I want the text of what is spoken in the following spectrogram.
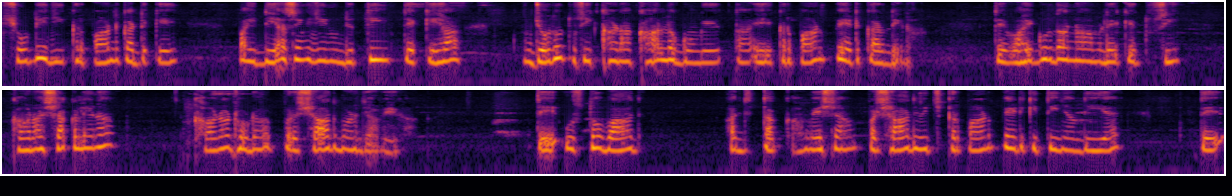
ਛੋਟੀ ਜੀ ਕਿਰਪਾਨ ਕੱਢ ਕੇ ਭਾਈ ਦਇਆ ਸਿੰਘ ਜੀ ਨੂੰ ਦਿੱਤੀ ਤੇ ਕਿਹਾ, ਜਦੋਂ ਤੁਸੀਂ ਖਾਣਾ ਖਾਣ ਲੱਗੋਗੇ ਤਾਂ ਇਹ ਕਿਰਪਾਨ ਭੇਟ ਕਰ ਦੇਣਾ ਤੇ ਵਾਹਿਗੁਰੂ ਦਾ ਨਾਮ ਲੈ ਕੇ ਤੁਸੀਂ ਖਾਣਾ ਛਕ ਲੈਣਾ, ਖਾਣਾ ਤੁਹਾਡਾ ਪ੍ਰਸ਼ਾਦ ਬਣ ਜਾਵੇਗਾ। ਤੇ ਉਸ ਤੋਂ ਬਾਅਦ ਅੱਜ ਤੱਕ ਹਮੇਸ਼ਾ ਪ੍ਰਸ਼ਾਦ ਵਿੱਚ ਕਿਰਪਾਨ ਭੇਟ ਕੀਤੀ ਜਾਂਦੀ ਹੈ। ਤੇ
